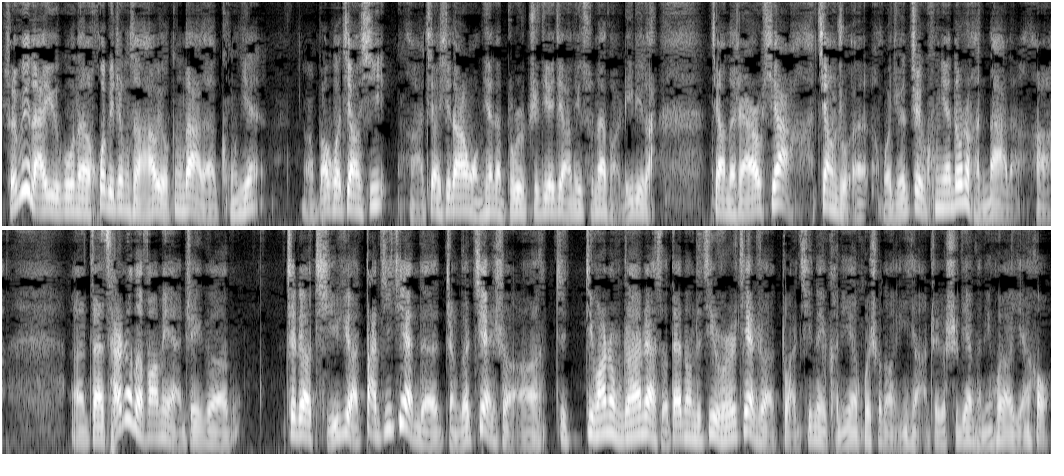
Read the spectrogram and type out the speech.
所以未来预估呢，货币政策还会有更大的空间啊，包括降息啊，降息当然我们现在不是直接降低存贷款利率了，降的是 LPR 降准，我觉得这个空间都是很大的啊。呃，在财政的方面，这个这里要提一句啊，大基建的整个建设啊，这地方政府债所带动的基础设施建设，短期内肯定也会受到影响，这个时间肯定会要延后。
